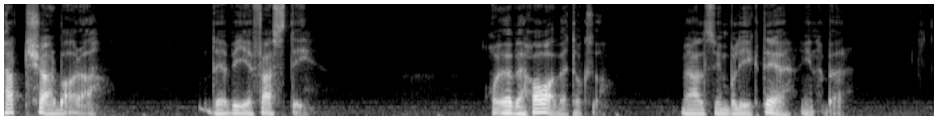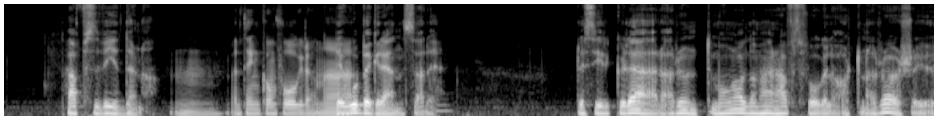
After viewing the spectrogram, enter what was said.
touchar bara det vi är fast i. Och över havet också. Med all symbolik det innebär. Havsvidderna. Mm. Men tänk om fåglarna... Det obegränsade. Det cirkulära runt många av de här havsfågelarterna rör sig ju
